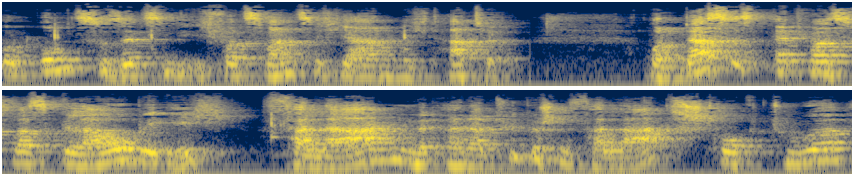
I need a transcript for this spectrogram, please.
und umzusetzen, die ich vor 20 Jahren nicht hatte. Und das ist etwas, was, glaube ich, Verlagen mit einer typischen Verlagsstruktur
